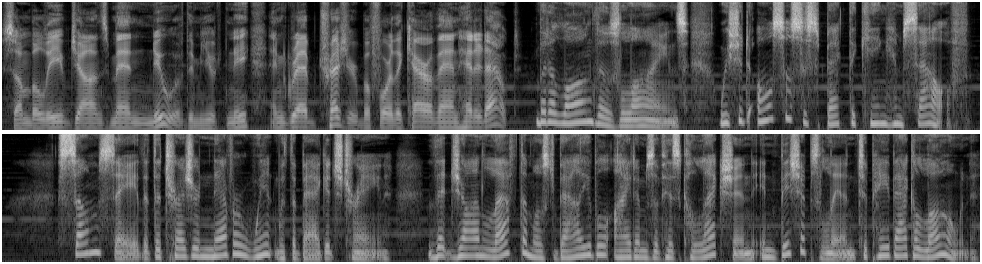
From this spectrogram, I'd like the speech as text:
Some believe John's men knew of the mutiny and grabbed treasure before the caravan headed out. But along those lines, we should also suspect the king himself. Some say that the treasure never went with the baggage train, that John left the most valuable items of his collection in Bishop's Lynn to pay back a loan.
